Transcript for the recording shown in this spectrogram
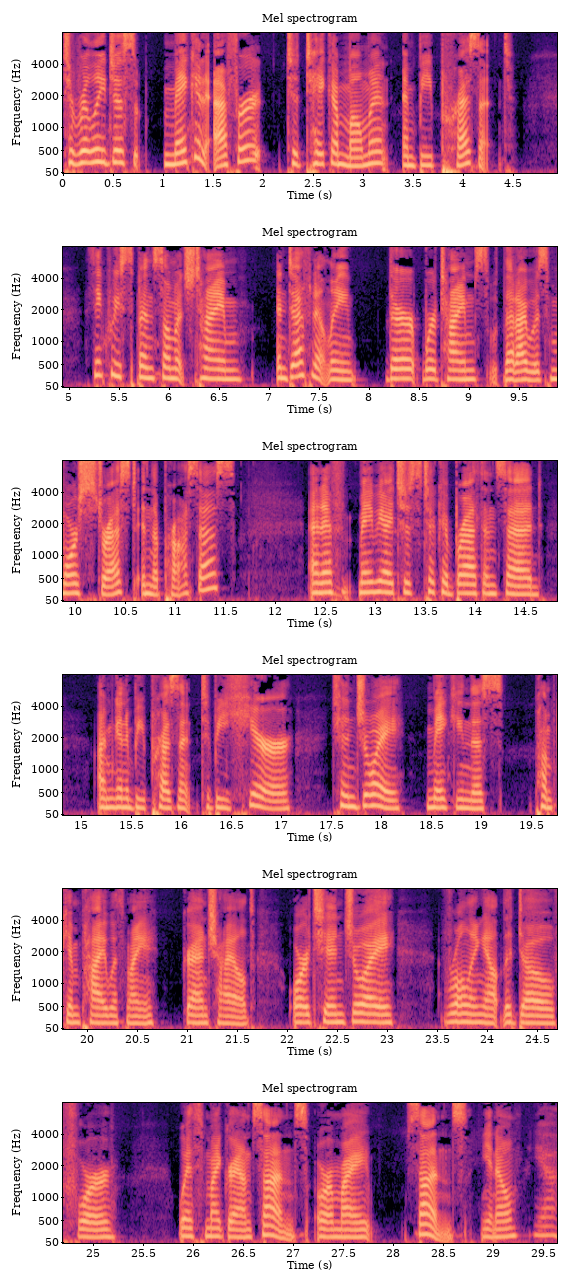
to really just make an effort to take a moment and be present. I think we spend so much time, and definitely there were times that I was more stressed in the process. And if maybe I just took a breath and said, I'm going to be present to be here to enjoy making this pumpkin pie with my grandchild or to enjoy rolling out the dough for with my grandsons or my sons, you know? Yeah.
